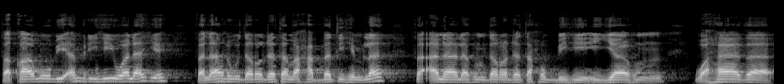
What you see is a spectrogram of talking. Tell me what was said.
فقاموا بأمره ونهيه فنالوا درجة محبتهم له فأنالهم درجة حبه إياهم. وهذا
